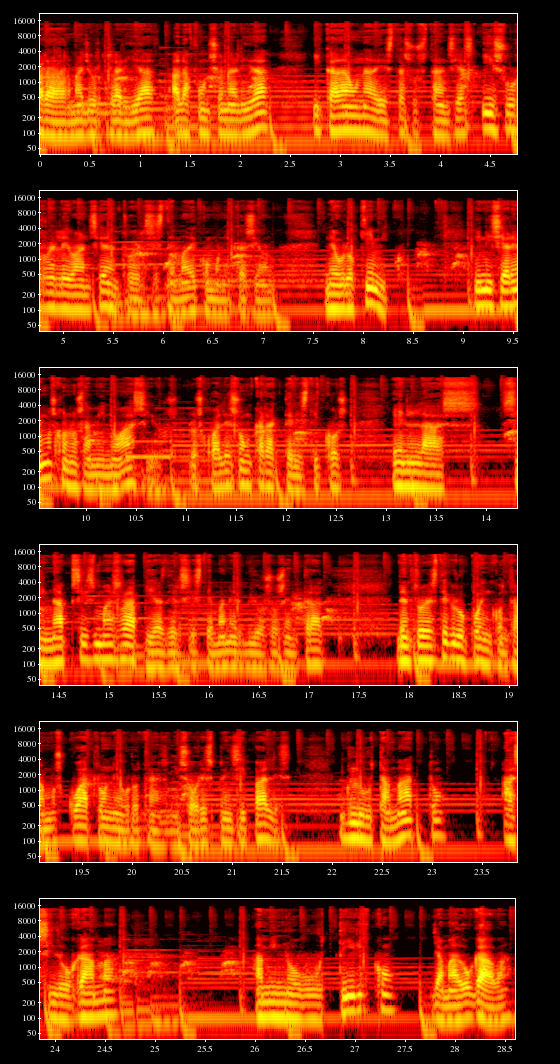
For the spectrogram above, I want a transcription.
para dar mayor claridad a la funcionalidad y cada una de estas sustancias y su relevancia dentro del sistema de comunicación neuroquímico. Iniciaremos con los aminoácidos, los cuales son característicos en las sinapsis más rápidas del sistema nervioso central. Dentro de este grupo encontramos cuatro neurotransmisores principales, glutamato, ácido gamma, aminobutírico llamado GABA,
